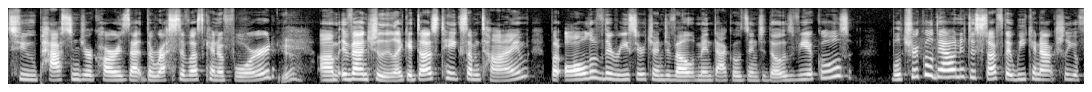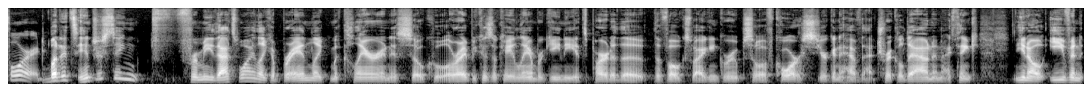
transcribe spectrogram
to passenger cars that the rest of us can afford. Yeah. Um, eventually, like it does take some time, but all of the research and development that goes into those vehicles will trickle down into stuff that we can actually afford. But it's interesting for me. That's why like a brand like McLaren is so cool, right? Because okay, Lamborghini, it's part of the the Volkswagen group, so of course you're going to have that trickle down. And I think you know even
